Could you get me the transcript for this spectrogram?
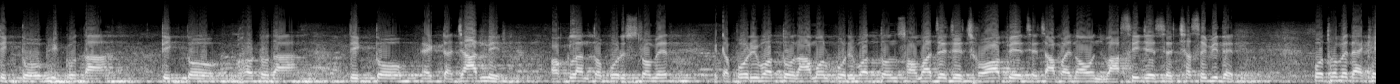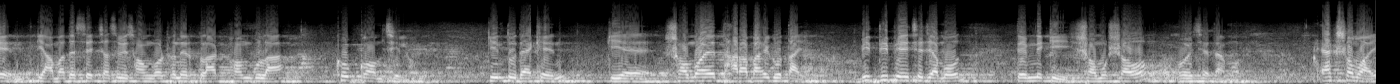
তিক্ত অভিজ্ঞতা, তিক্ত ঘটনা, তিক্ত একটা জার্নির অক্লান্ত পরিশ্রমের একটা পরিবর্তন, আমল পরিবর্তন, সমাজে যে ছোঁয়া পেয়েছে চাঁপাইনবাসী যে স্বেচ্ছাসেবীদের। প্রথমে দেখেন কি আমাদের স্বেচ্ছাসেবী সংগঠনের প্ল্যাটফর্মগুলা খুব কম ছিল। কিন্তু দেখেন কি সময়ের ধারাবাহিকতায় বৃদ্ধি পেয়েছে যেমন, তেমনি কি সমস্যাও হয়েছে তেমন। এক সময়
